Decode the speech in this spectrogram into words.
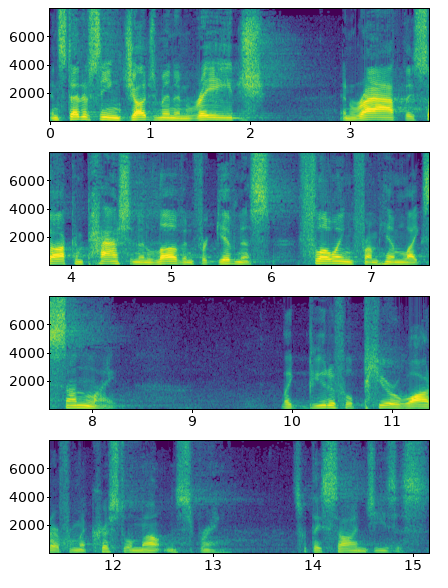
Instead of seeing judgment and rage and wrath, they saw compassion and love and forgiveness flowing from him like sunlight, like beautiful, pure water from a crystal mountain spring. That's what they saw in Jesus.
